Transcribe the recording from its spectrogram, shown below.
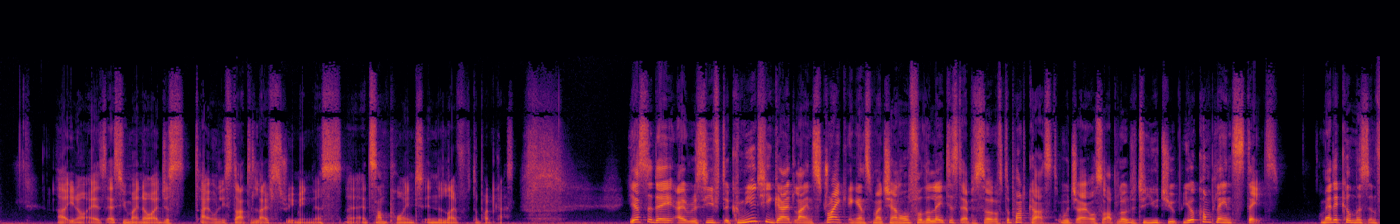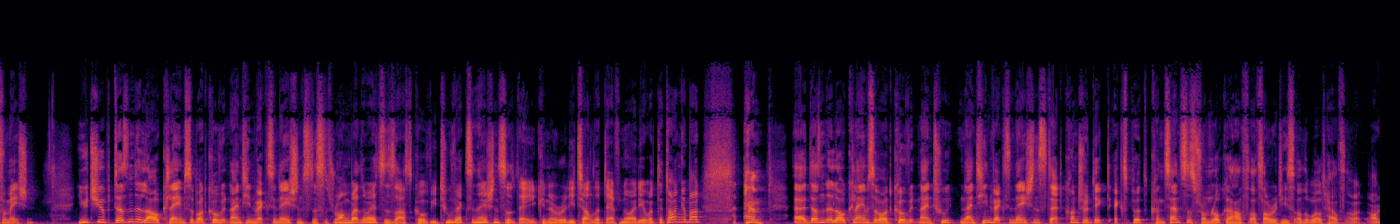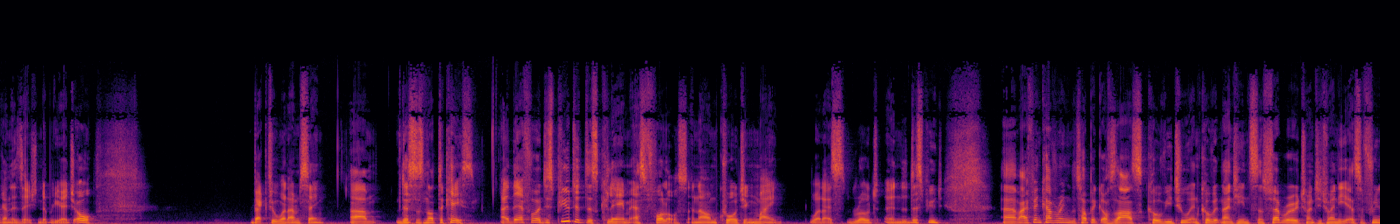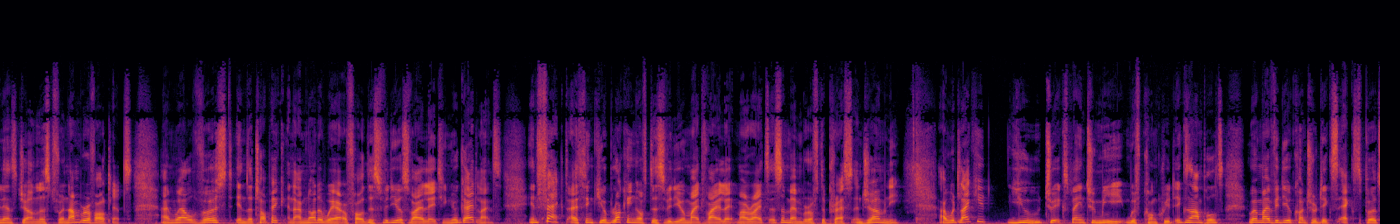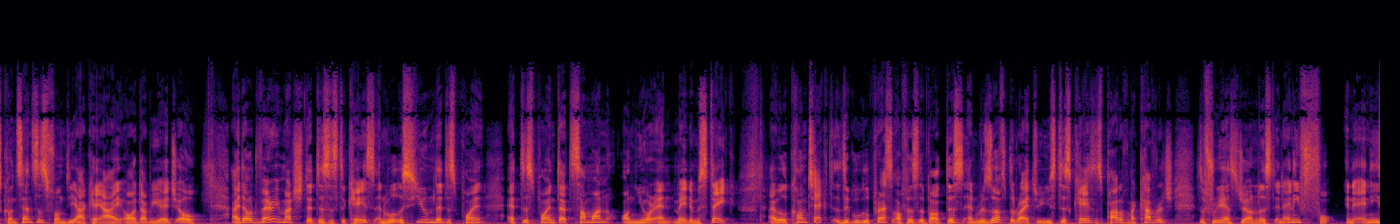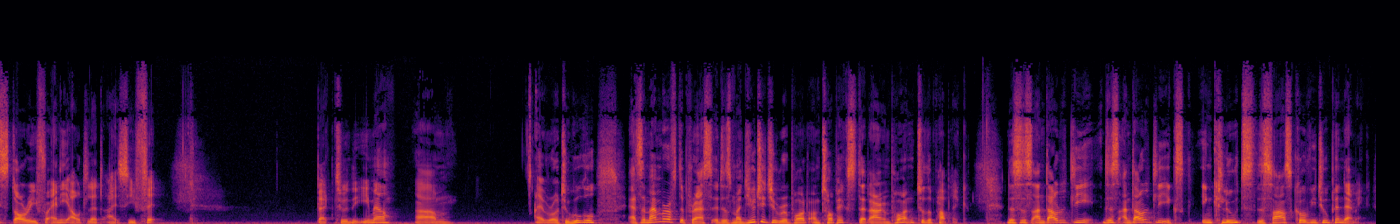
Uh, you know, as, as you might know, I just I only started live streaming this uh, at some point in the life of the podcast. Yesterday, I received a community guideline strike against my channel for the latest episode of the podcast, which I also uploaded to YouTube. Your complaint states medical misinformation. YouTube doesn't allow claims about COVID 19 vaccinations. This is wrong, by the way. It's the SARS CoV 2 vaccination. So there you can already tell that they have no idea what they're talking about. uh, doesn't allow claims about COVID 19 vaccinations that contradict expert consensus from local health authorities or the World Health Organization, WHO. Back to what I'm saying. Um, this is not the case. I therefore disputed this claim as follows, and now I'm quoting my what I wrote in the dispute. Um, I've been covering the topic of SARS CoV 2 and COVID 19 since February 2020 as a freelance journalist for a number of outlets. I'm well versed in the topic and I'm not aware of how this video is violating your guidelines. In fact, I think your blocking of this video might violate my rights as a member of the press in Germany. I would like you you to explain to me with concrete examples where my video contradicts expert consensus from the RKI or WHO. I doubt very much that this is the case and will assume that this point at this point that someone on your end made a mistake. I will contact the Google Press office about this and reserve the right to use this case as part of my coverage as a freelance journalist in any fo- in any story for any outlet I see fit. Back to the email. Um, I wrote to Google, as a member of the press, it is my duty to report on topics that are important to the public. This is undoubtedly, this undoubtedly ex- includes the SARS-CoV-2 pandemic.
